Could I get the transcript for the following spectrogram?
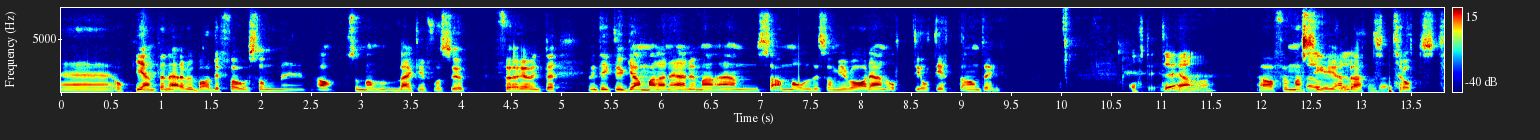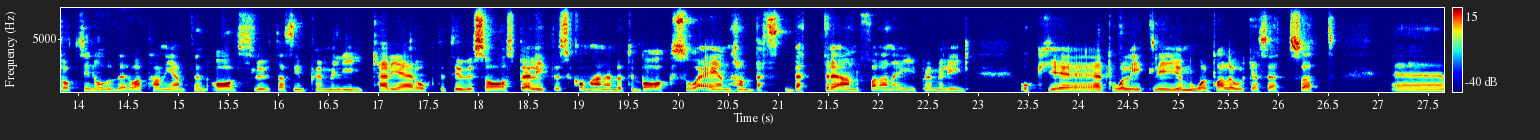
Eh, och egentligen är det väl bara Defoe som, eh, ja, som man verkligen får se upp för. Jag vet, inte, jag vet inte riktigt hur gammal han är nu men är han samma ålder som Gerard? Är han 80-81 någonting? 80 är han va? Ja, för man ser ju ändå att trots, trots sin ålder och att han egentligen avslutar sin Premier League-karriär och åkte till USA och spelade lite så kommer han ändå tillbaka och är en av de bäst, bättre anfallarna i Premier League. Och eh, är pålitlig, gör mål på alla olika sätt. Så att eh,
